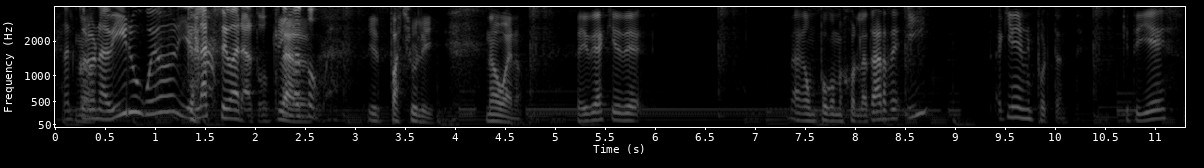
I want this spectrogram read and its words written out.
Está el No. coronavirus, weón, y el axe barato. Claro. weón. Y el pachulí. No, bueno. La idea es que te haga un poco mejor la tarde y aquí viene lo importante. Que te lleves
